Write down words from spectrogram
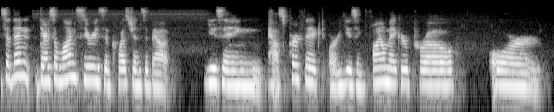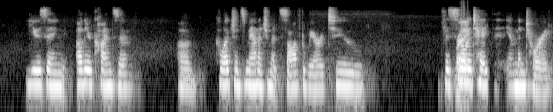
So then there's a long series of questions about using PastPerfect or using FileMaker Pro or using other kinds of uh, collections management software to facilitate right. the inventory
